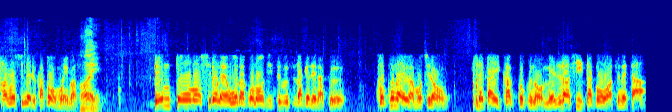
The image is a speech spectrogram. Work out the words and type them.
楽しめるかと思います。はい。伝統の白根大凧の実物だけでなく、国内はもちろん、世界各国の珍しいタコを集めた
